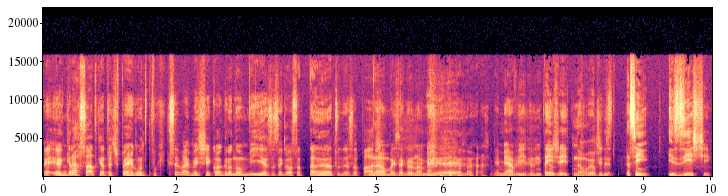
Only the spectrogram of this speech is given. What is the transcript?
É, é engraçado que eu até te pergunto por que, que você vai mexer com agronomia se você gosta tanto dessa parte. Não, mas agronomia é, é minha vida, não tem eu, jeito, não. Eu, assim, existe,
